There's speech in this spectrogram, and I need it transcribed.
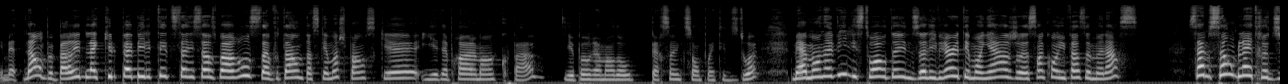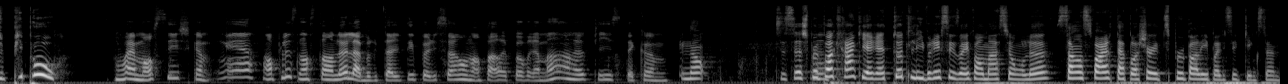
Et maintenant, on peut parler de la culpabilité de Stanislas Barrault, si ça vous tente, parce que moi, je pense qu'il était probablement coupable. Il n'y a pas vraiment d'autres personnes qui sont pointées du doigt. Mais à mon avis, l'histoire de nous a livré un témoignage sans qu'on y fasse de menace. Ça me semble être du pipeau! Ouais, moi aussi, je suis comme... Eh. En plus, dans ce temps-là, la brutalité policière, on n'en parlait pas vraiment, là, puis c'était comme... Non. C'est ça, je peux pas croire qu'il aurait tout livré ces informations-là sans se faire tapocher un petit peu par les policiers de Kingston.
